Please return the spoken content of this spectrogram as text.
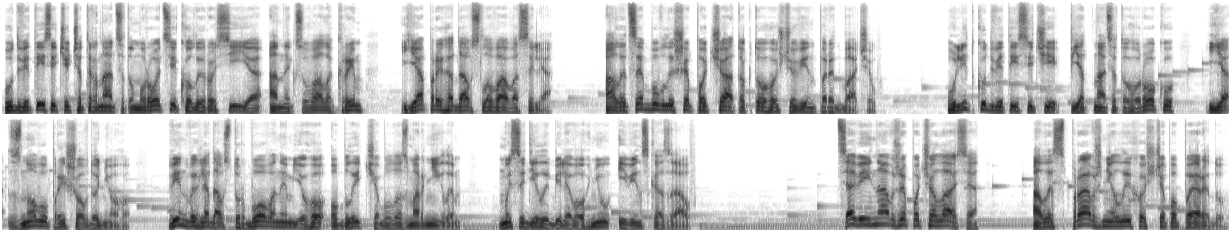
У 2014 році, коли Росія анексувала Крим, я пригадав слова Василя. Але це був лише початок того, що він передбачив. Улітку 2015 року я знову прийшов до нього. Він виглядав стурбованим, його обличчя було змарнілим. Ми сиділи біля вогню, і він сказав: Ця війна вже почалася, але справжнє лихо ще попереду.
